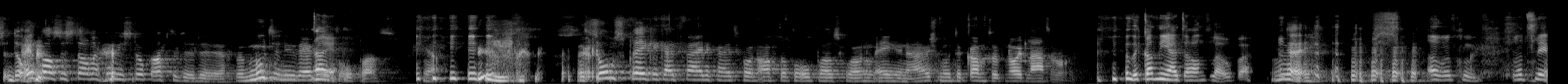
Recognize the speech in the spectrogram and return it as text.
De oppas is dan een goede stok achter de deur. We moeten nu weg Oh, met ja. de oppas. Ja. Maar soms spreek ik uit veiligheid gewoon af dat de oppas gewoon om één uur naar huis moet. Dan kan het ook nooit later worden. dat kan niet uit de hand lopen. Nee. Oh, wat goed. Wat slim.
